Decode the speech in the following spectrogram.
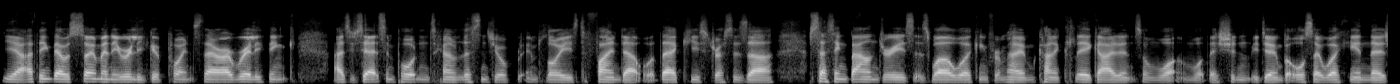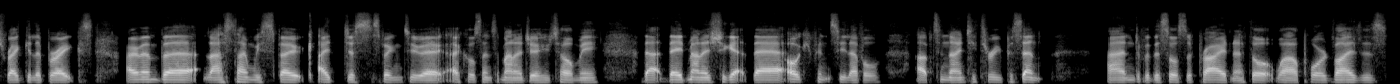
Yeah, I think there were so many really good points there. I really think, as you say, it's important to kind of listen to your employees to find out what their key stresses are, setting boundaries as well, working from home, kind of clear guidance on what and what they shouldn't be doing, but also working in those regular breaks. I remember last time we spoke, I just spoke to a, a call center manager who told me that they'd managed to get their occupancy level up to 93% and with a source of pride. And I thought, wow, poor advisors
